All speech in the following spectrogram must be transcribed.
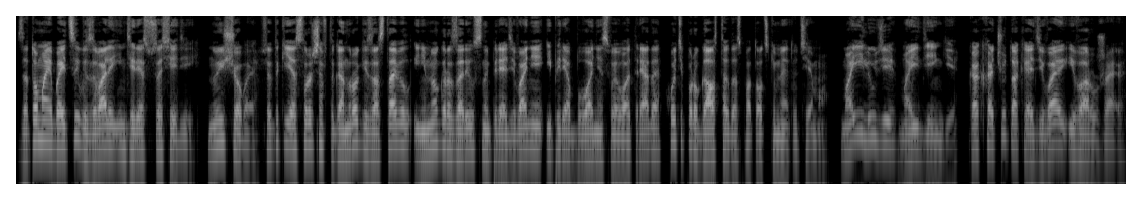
Зато мои бойцы вызывали интерес у соседей. Ну еще бы, все-таки я срочно в Таганроге заставил и немного разорился на переодевание и переобувание своего отряда, хоть и поругался тогда с Потоцким на эту тему. Мои люди, мои деньги. Как хочу, так и одеваю и вооружаю.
